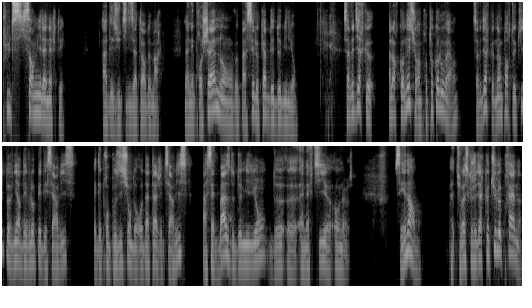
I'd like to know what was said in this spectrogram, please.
plus de 600 000 NFT à des utilisateurs de marque. L'année prochaine, on veut passer le cap des 2 millions. Ça veut dire que, alors qu'on est sur un protocole ouvert, hein, ça veut dire que n'importe qui peut venir développer des services et des propositions d'eurodatage et de services à cette base de 2 millions de euh, NFT euh, owners. C'est énorme. Tu vois ce que je veux dire? Que tu le prennes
